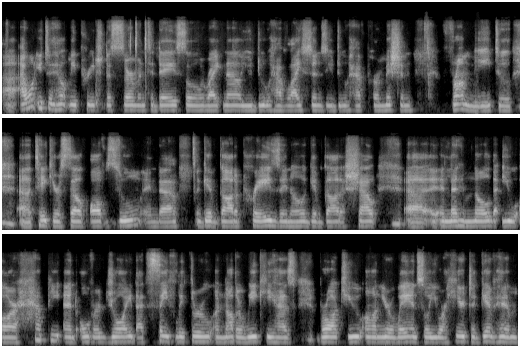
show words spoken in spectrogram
Uh, I want you to help me preach this sermon today. So, right now, you do have license, you do have permission from me to uh, take yourself off Zoom and uh, give God a praise, you know, give God a shout uh, and let Him know that you are happy and overjoyed that safely through another week He has brought you on your way. And so you are here to give Him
